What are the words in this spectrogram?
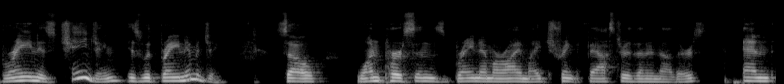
brain is changing is with brain imaging. So, one person's brain MRI might shrink faster than another's. And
